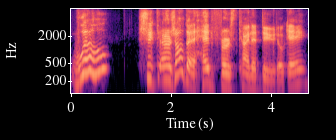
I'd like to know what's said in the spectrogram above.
Well, je suis un genre de head first kind of dude, okay?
